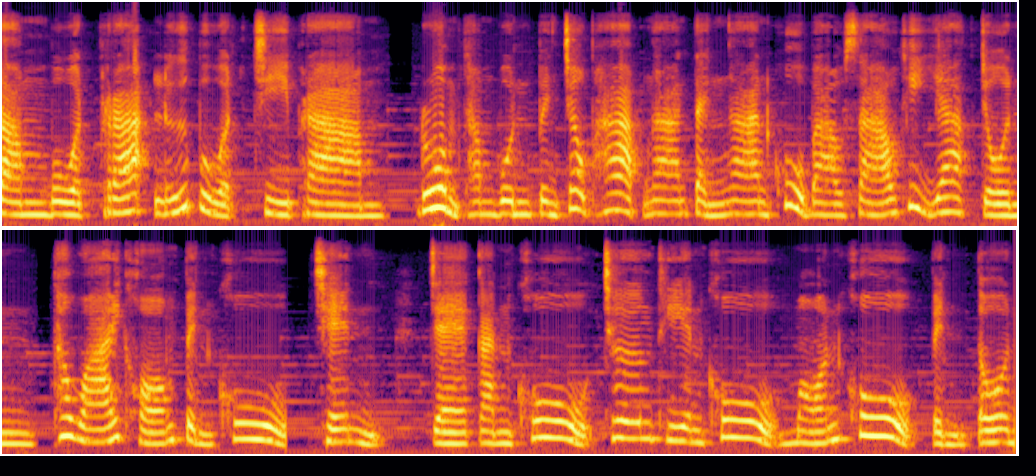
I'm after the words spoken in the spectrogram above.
กรรมบวชพระหรือบวชชีพราหมร่วมทำบุญเป็นเจ้าภาพงานแต่งงานคู่บ่าวสาวที่ยากจน ถวายของเป็นคู่ เช่น แจกันคู่ เชิงเทียนคู่ หมอนคู่เป็นต้น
